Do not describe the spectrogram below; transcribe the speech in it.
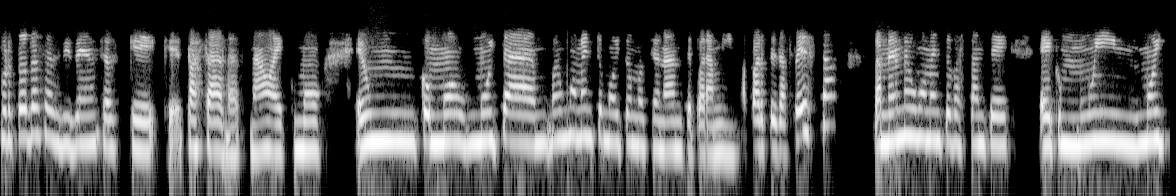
por todas las vivencias que, que pasadas, ¿no? Es como, es un, como muita, un momento muy emocionante para mí. Aparte de la fiesta, también es un momento bastante, eh, como muy, muy,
